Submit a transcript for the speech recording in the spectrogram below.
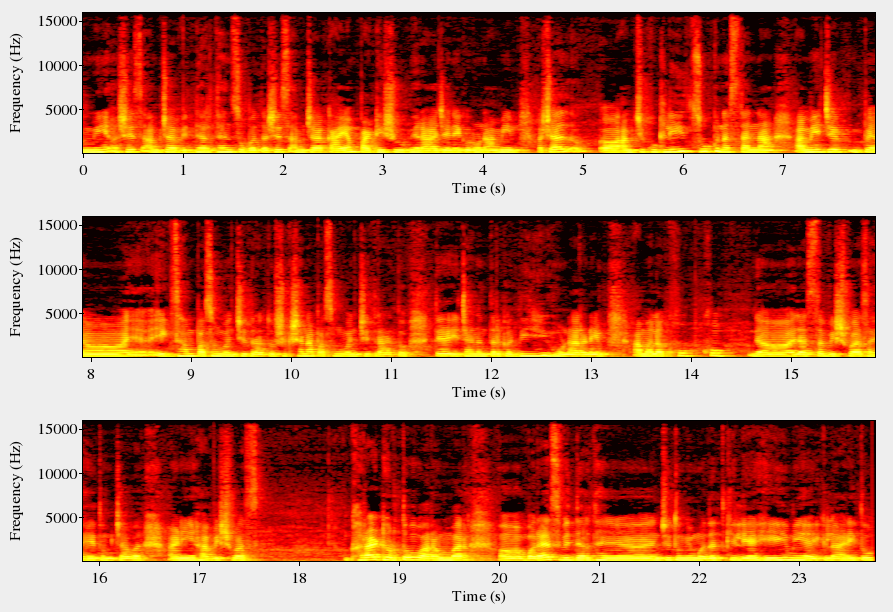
तुम्ही असेच आमच्या विद्यार्थ्यांसोबत असेच आमच्या कायम पाठीशी उभे राहा जेणेकरून आम्ही अशा आमची कुठलीही चूक नसताना आम्ही जे एक्झामपासून वंचित राहतो शिक्षणापासून वंचित राहतो ते याच्यानंतर कधीही होणार नाही. आम्हाला खूप खूप जास्त विश्वास विश्वास आहे तुमच्यावर आणि हा विश्वास खरा ठरतो वारंवार. बऱ्याच विद्यार्थ्यांची तुम्ही मदत केली आहे हेही मी ऐकलं आणि तो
